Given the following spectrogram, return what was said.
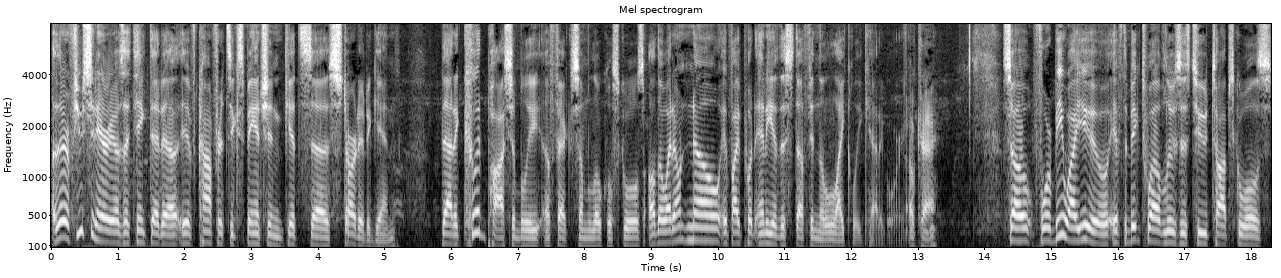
There are a few scenarios I think that uh, if conference expansion gets uh, started again, that it could possibly affect some local schools. Although I don't know if I put any of this stuff in the likely category. Okay. So for BYU, if the Big 12 loses two top schools,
